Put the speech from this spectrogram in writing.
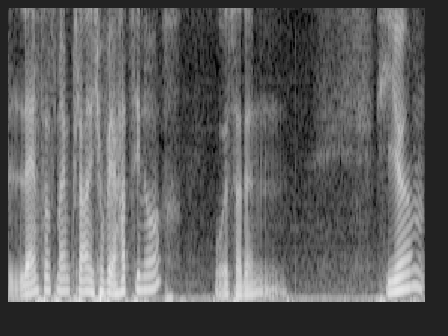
Lance aus meinem Clan. Ich hoffe, er hat sie noch. Wo ist er denn? Hier.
